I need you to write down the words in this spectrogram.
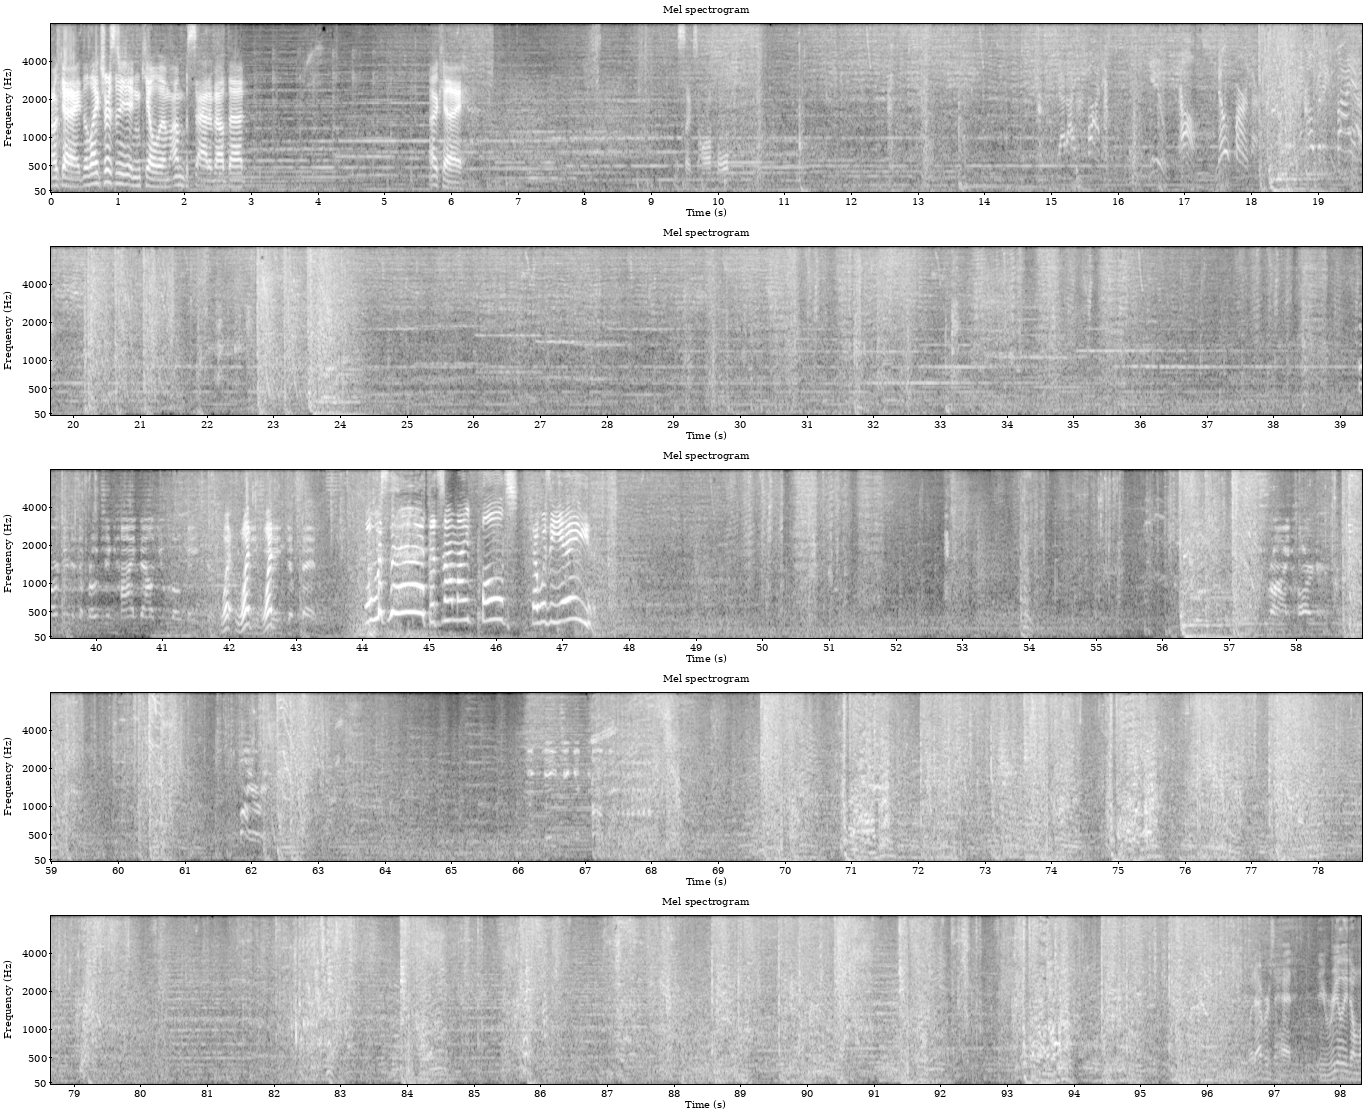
Okay, the electricity didn't kill him. I'm sad about that. Okay. This looks awful. Approaching high-value location. What? What? What? What was that? That's not my fault. That was EA. Try harder.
